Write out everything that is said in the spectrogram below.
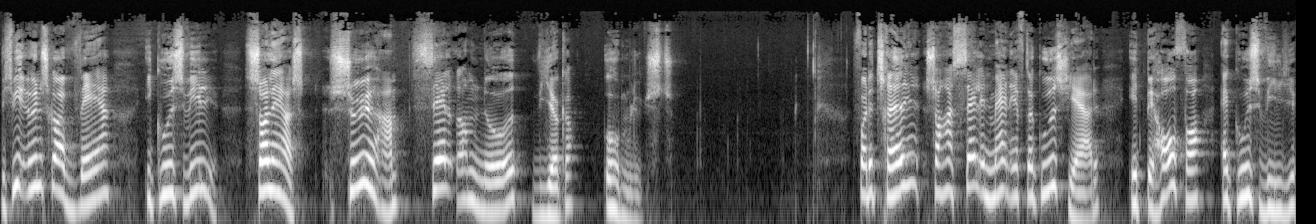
Hvis vi ønsker at være i Guds vilje, så lad os søge ham, selvom noget virker åbenlyst. For det tredje, så har selv en mand efter Guds hjerte et behov for, at Guds vilje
